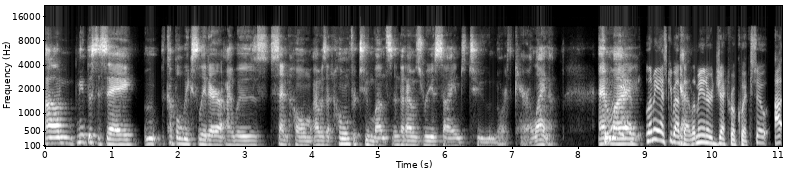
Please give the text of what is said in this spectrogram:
um, needless to say, a couple weeks later, I was sent home. I was at home for two months, and then I was reassigned to North Carolina. And so my let me, let me ask you about yeah. that. Let me interject real quick. So, uh,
